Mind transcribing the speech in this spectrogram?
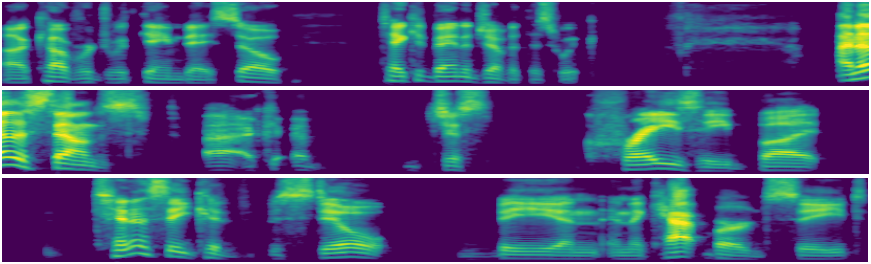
uh, coverage with game day. So take advantage of it this week. I know this sounds uh, uh just crazy, but Tennessee could still be in, in the catbird seat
